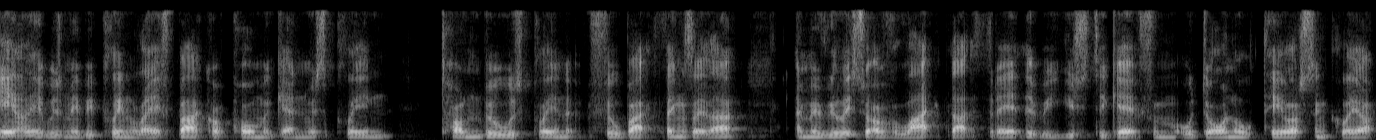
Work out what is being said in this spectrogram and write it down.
Elliot was maybe playing left back or Paul McGinn was playing Turnbull was playing fullback, things like that. And we really sort of lacked that threat that we used to get from O'Donnell, Taylor Sinclair,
